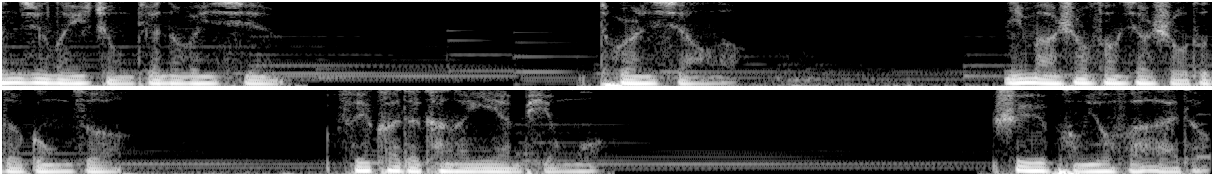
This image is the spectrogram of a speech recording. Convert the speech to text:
安静了一整天的微信，突然响了。你马上放下手头的工作，飞快的看了一眼屏幕，是与朋友发来的。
